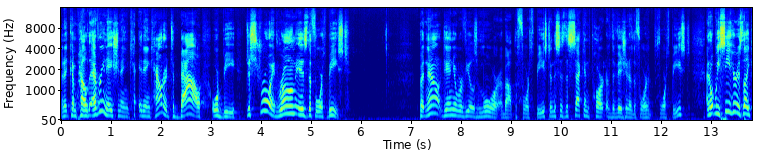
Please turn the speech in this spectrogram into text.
and it compelled every nation it encountered to bow or be destroyed. Rome is the fourth beast. But now Daniel reveals more about the fourth beast, and this is the second part of the vision of the fourth, beast. And what we see here is like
